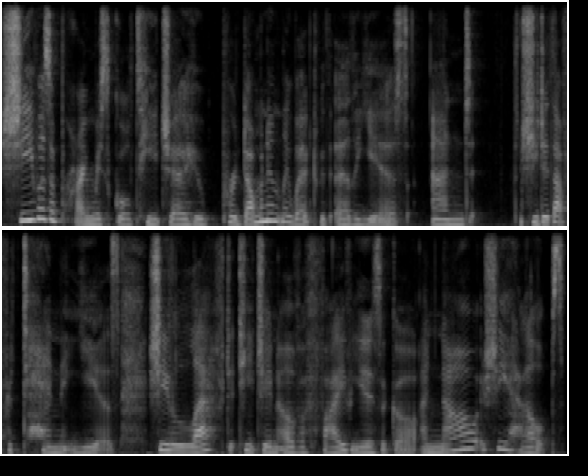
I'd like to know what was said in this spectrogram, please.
she was a primary school teacher who predominantly worked with early years and she did that for 10 years. She left teaching over five years ago and now she helps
